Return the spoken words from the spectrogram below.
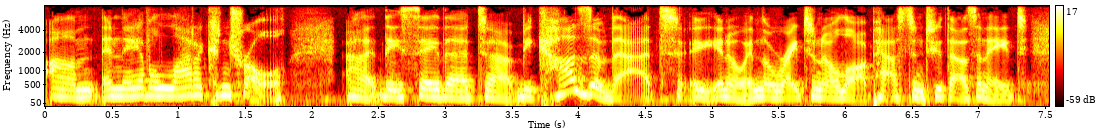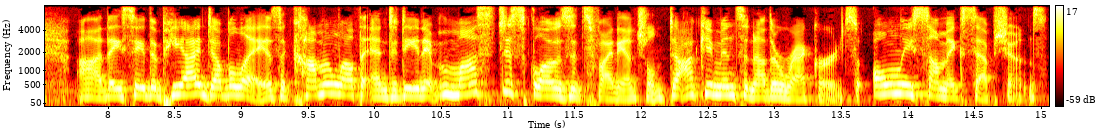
um, and they have a lot of control. Uh, they say that uh, because of that, you know, in the right to know law passed in 2008, uh, they say the PIAA is a Commonwealth entity and it must disclose its financial documents and other records, only some exceptions.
